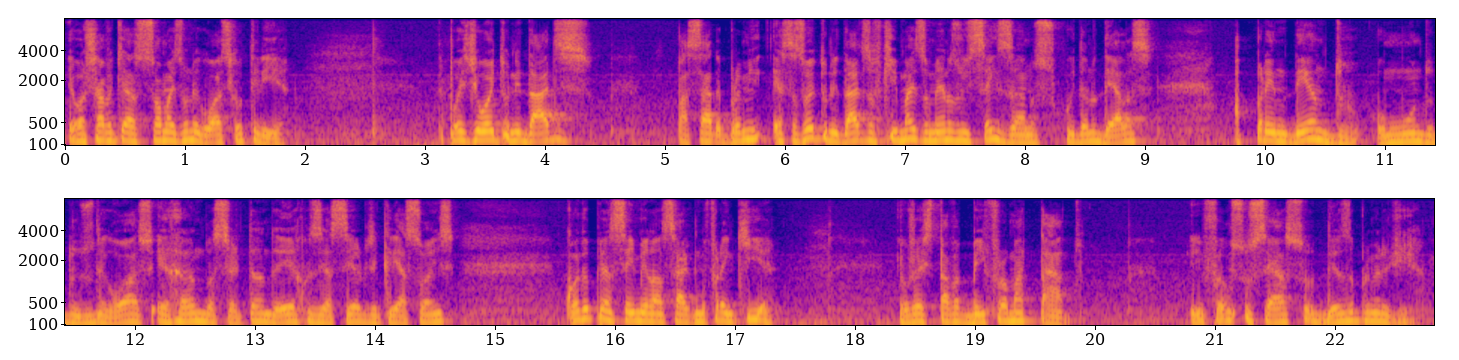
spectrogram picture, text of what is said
eu achava que era só mais um negócio que eu teria. Depois de oito unidades, passaram para mim essas oito unidades eu fiquei mais ou menos uns seis anos cuidando delas, aprendendo o mundo dos negócios, errando, acertando erros e acertos e criações. Quando eu pensei em me lançar como franquia, eu já estava bem formatado. E foi um sucesso desde o primeiro dia.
